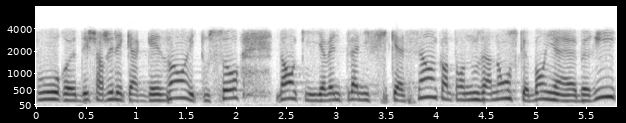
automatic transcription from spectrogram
pour euh, décharger les cargaisons et tout ça. Donc, il y avait une planification. Quand on nous annonce que, bon, il y a un bris,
